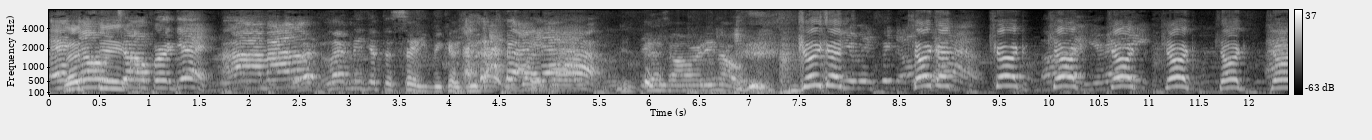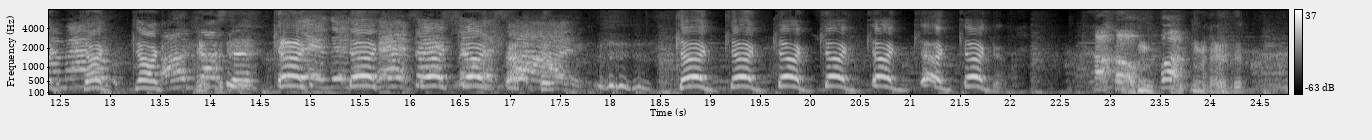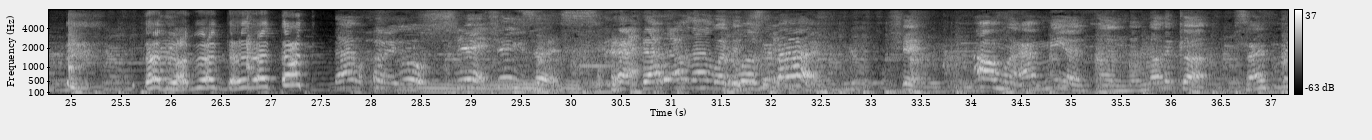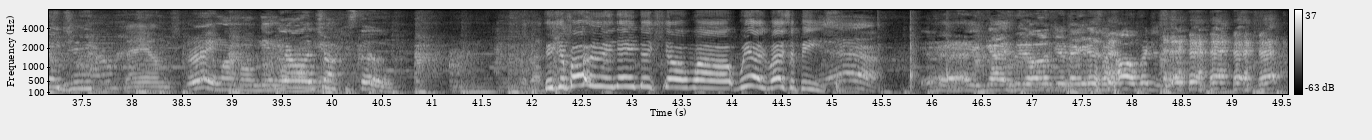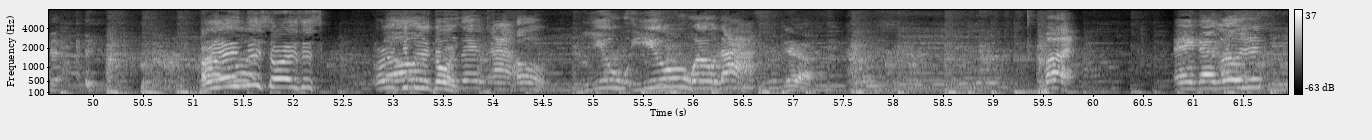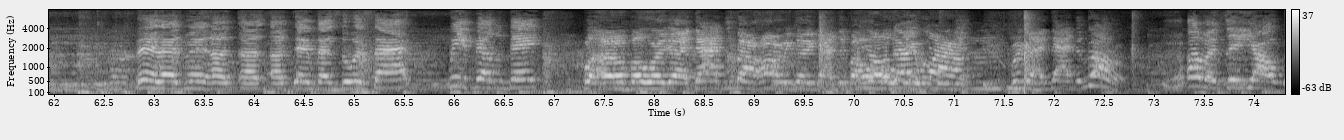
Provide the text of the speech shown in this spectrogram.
And Let's don't see. y'all forget, I'm Adam. Let, let me get the sing because you guys, you guys, yeah. you guys already know. Chug it. make six to Chug open it. out. Chug, chug, Alright, chug, chug, chug, chug, I'm out. chug, chug. I'm Justin. Chug, This is chug, Attempt chug, at chug, Suicide. chug, chug, chug, chug, chug, chug, chug. Oh, fuck. That, that, that, that, that. That was oh, shit. Jesus. that, that, that was It wasn't bad. Shit. I'm gonna have me a, an another cup. Same for me, G. Damn straight. One more give Give me me all the chunky stuff. You can probably name this show uh, Weird Recipes. Yeah. Yeah, you guys, we all you're making this like, oh, we're just. Are you in this or is this, or are you keeping it going? at home. You you will die. Yeah. But in conclusion, there has been a, a, attempt at suicide. We failed today. But, uh, but we're gonna die tomorrow. Or we gonna die tomorrow. We gonna die Okay, we're tomorrow. We're gonna die tomorrow. I'm gonna see y'all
